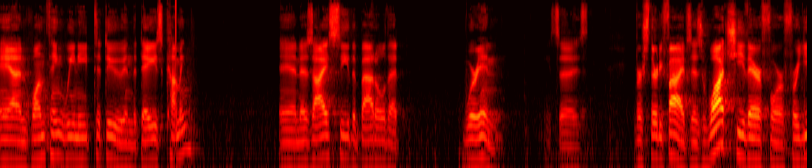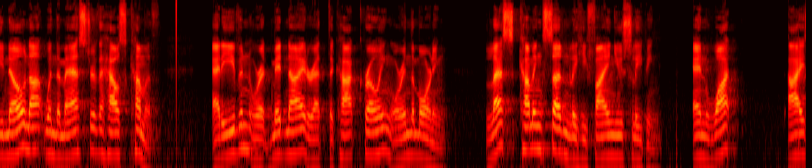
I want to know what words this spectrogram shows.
And one thing we need to do in the days coming, and as I see the battle that we're in, it says, verse 35 says, Watch ye therefore, for ye know not when the master of the house cometh, at even, or at midnight, or at the cock crowing, or in the morning, lest coming suddenly he find you sleeping. And what I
